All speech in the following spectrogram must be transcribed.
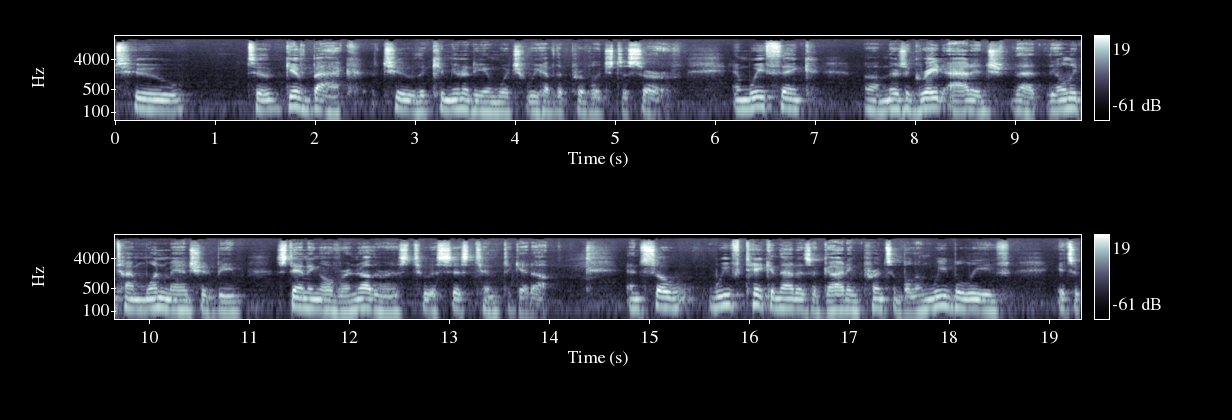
to to give back to the community in which we have the privilege to serve. And we think um, there's a great adage that the only time one man should be standing over another is to assist him to get up. And so we've taken that as a guiding principle, and we believe it's a,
